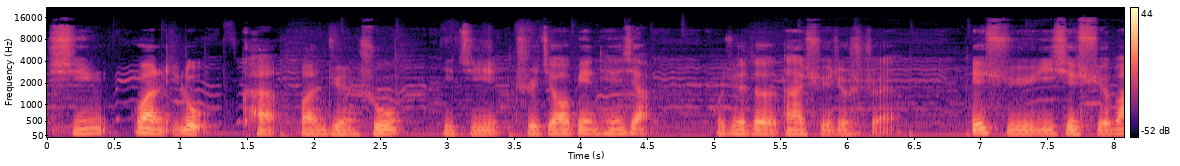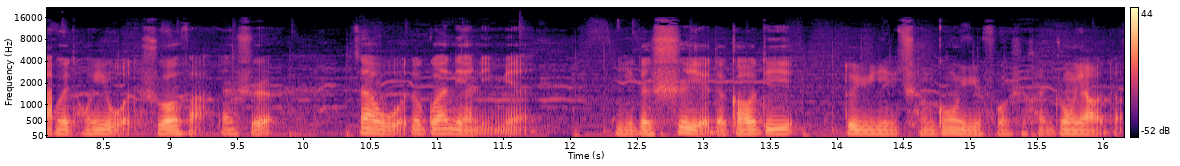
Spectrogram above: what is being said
行万里路，看万卷书，以及知交遍天下。我觉得大学就是这样。也许一些学霸会同意我的说法，但是在我的观点里面，你的视野的高低对于你成功与否是很重要的。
